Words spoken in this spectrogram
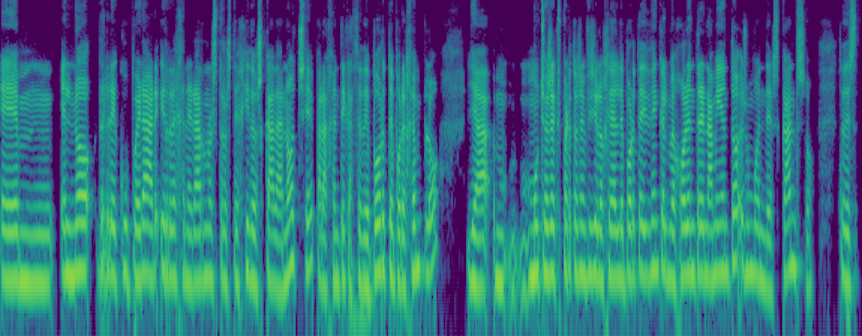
Em, el no recuperar y regenerar nuestros tejidos cada noche, para gente que hace deporte, por ejemplo. Ya muchos expertos en fisiología del deporte dicen que el mejor entrenamiento es un buen descanso. Entonces,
